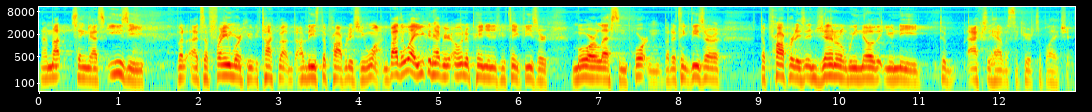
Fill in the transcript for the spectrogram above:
And I'm not saying that's easy, but it's a framework you can talk about are these the properties you want? And by the way, you can have your own opinion if you think these are more or less important, but I think these are the properties in general we know that you need to actually have a secure supply chain.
